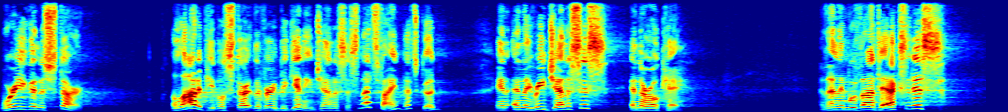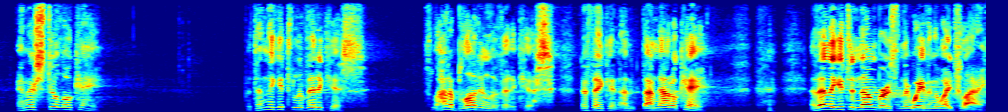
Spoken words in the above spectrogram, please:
Where are you going to start? A lot of people start at the very beginning, Genesis, and that's fine, that's good. And, and they read Genesis, and they're okay. And then they move on to Exodus, and they're still okay. But then they get to Leviticus. There's a lot of blood in Leviticus. They're thinking, I'm, I'm not okay. And then they get to Numbers and they're waving the white flag.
